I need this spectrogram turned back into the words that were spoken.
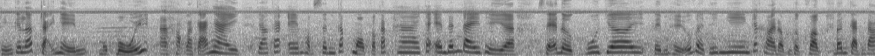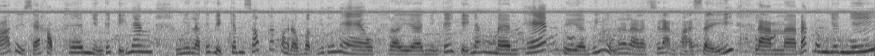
những cái lớp trải nghiệm một buổi à, hoặc là cả ngày cho các em học sinh cấp 1 và cấp 2. Các em đến đây thì à, sẽ được vui chơi, tìm hiểu về thiên nhiên, các loài động thực vật. Bên cạnh đó thì sẽ học thêm những cái kỹ năng như là cái việc chăm sóc các loài động vật như thế nào, rồi những cái kỹ năng mềm khác thì ví dụ như là sẽ làm họa sĩ, làm bác nông dân nhí,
